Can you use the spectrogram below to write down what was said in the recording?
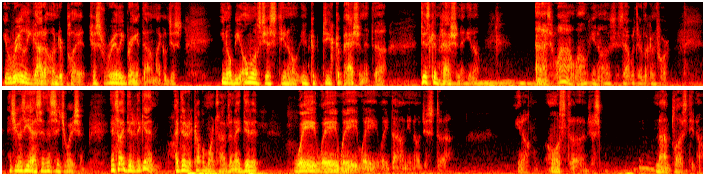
you really got to underplay it. Just really bring it down, Michael. Just, you know, be almost just, you know, compassionate, uh, discompassionate, you know. And I said, wow, well, you know, is, is that what they're looking for? And she goes, yes, in this situation. And so I did it again. I did it a couple more times, and I did it way, way, way, way, way down, you know, just, uh, you know, almost uh, just nonplussed, you know.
